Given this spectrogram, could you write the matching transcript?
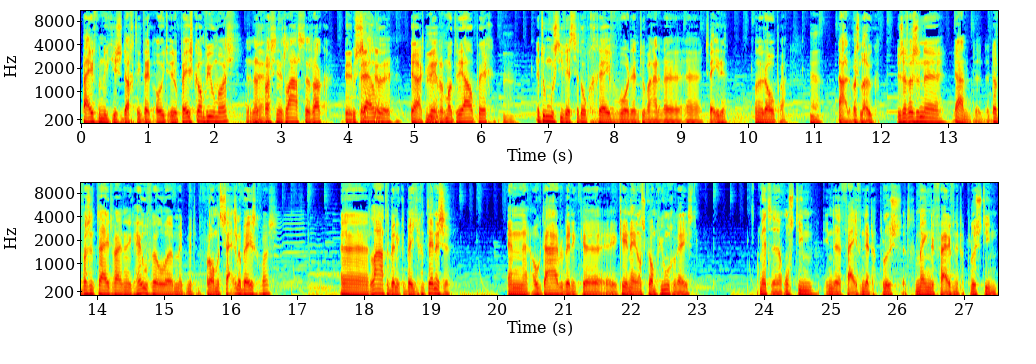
Vijf minuutjes dacht ik dat ik ooit Europees kampioen was. En dat Ja. was in het laatste rak. We hè? zeilden, ja, ik kreeg Ja. wat materiaalpech. En toen moest die wedstrijd opgegeven worden. En toen waren we tweede van Europa. Ja. Nou, dat was leuk. Dus dat was een, eh, ja, dat was een tijd waarin ik heel veel eh, met, met, vooral met zeilen bezig was. Eh, later ben ik een beetje gaan tennissen. En ook daar ben ik een keer Nederlands kampioen geweest. Met ons team in de 35 plus, het gemengde 35 plus team.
